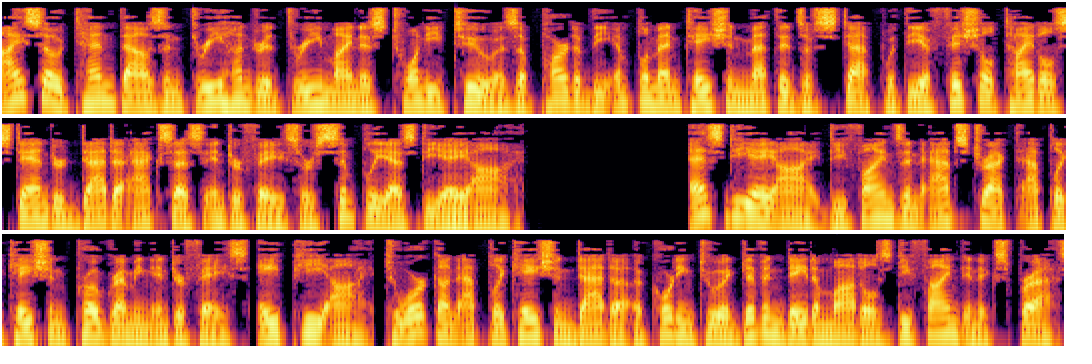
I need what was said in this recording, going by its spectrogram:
ISO 10303-22 is a part of the implementation methods of STEP with the official title Standard Data Access Interface or simply SDAI. SDAI defines an abstract application programming interface (API) to work on application data according to a given data models defined in Express.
